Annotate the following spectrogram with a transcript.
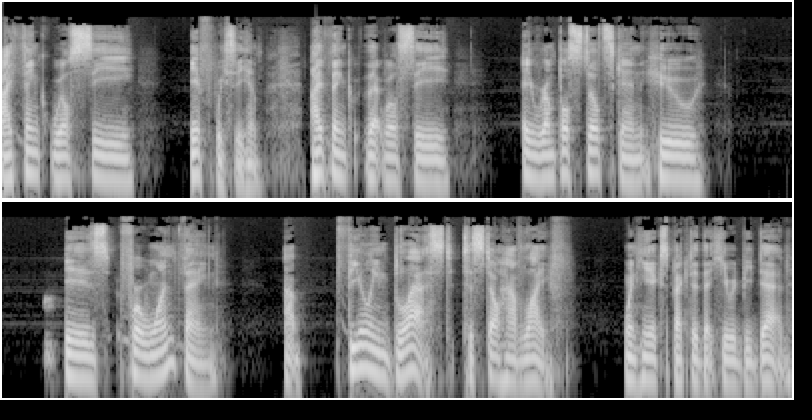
I think we'll see, if we see him, I think that we'll see a Rumpelstiltskin who is, for one thing, uh, feeling blessed to still have life when he expected that he would be dead,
